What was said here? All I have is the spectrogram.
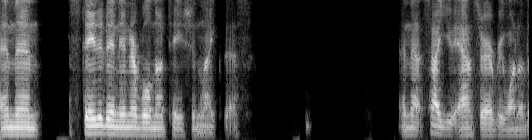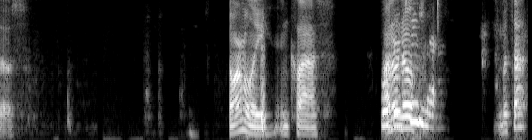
and then stated in interval notation like this. And that's how you answer every one of those. Normally in class, Will I don't know if- what's that?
